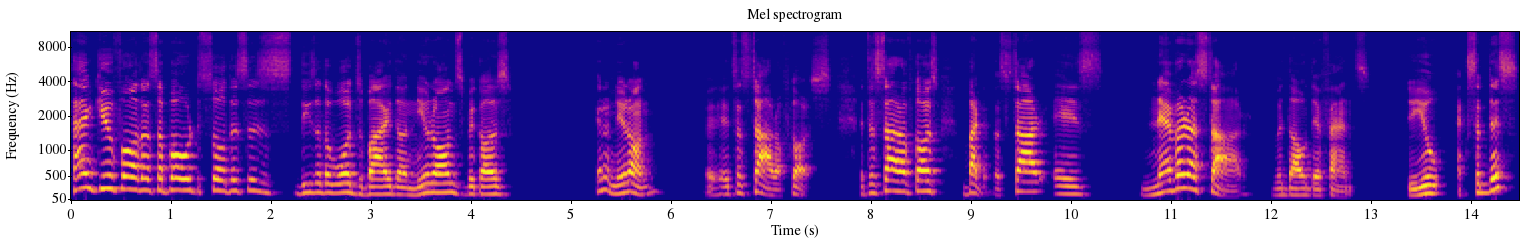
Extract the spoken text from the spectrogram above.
thank you for the support. So this is these are the words by the neurons because you know neuron it's a star of course. It's a star of course but the star is never a star without their fans. Do you accept this?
